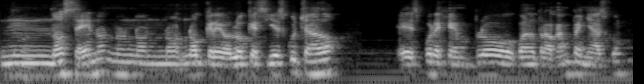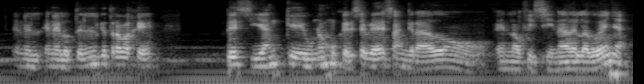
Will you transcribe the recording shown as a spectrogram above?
Mm, No sé, no, no, no, no, no creo. Lo que sí he escuchado es, por ejemplo, cuando trabajaba en Peñasco, en el, en el hotel en el que trabajé, decían que una mujer se había desangrado en la oficina de la dueña.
